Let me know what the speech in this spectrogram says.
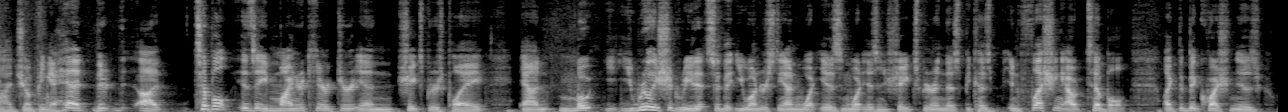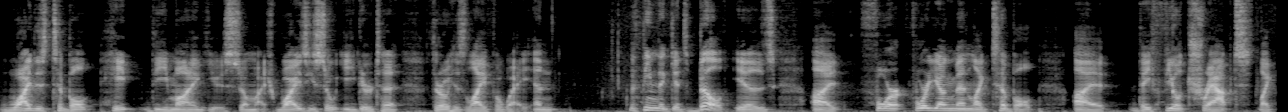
Uh, jumping ahead, there, uh, Tybalt is a minor character in Shakespeare's play, and mo- you really should read it so that you understand what is and what isn't Shakespeare in this. Because in fleshing out Tybalt, like the big question is, why does Tybalt hate the Montagues so much? Why is he so eager to throw his life away? And the theme that gets built is uh, for for young men like Tybalt, uh, they feel trapped, like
